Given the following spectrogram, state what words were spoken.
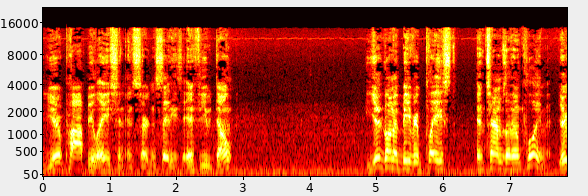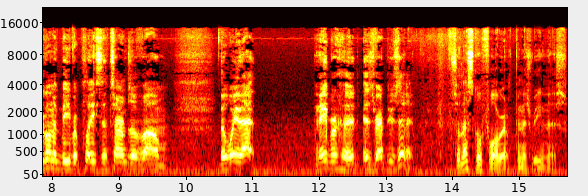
your population in certain cities. If you don't, you're going to be replaced in terms of employment. You're going to be replaced in terms of um, the way that neighborhood is represented. So let's go forward and finish reading this.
